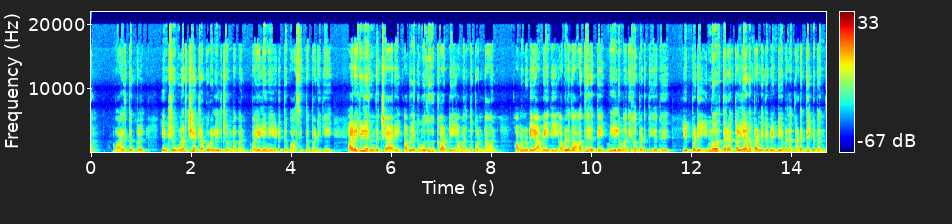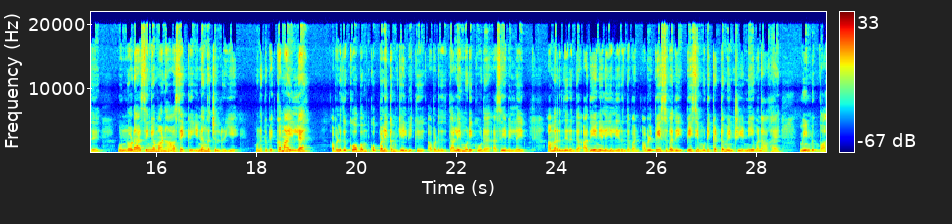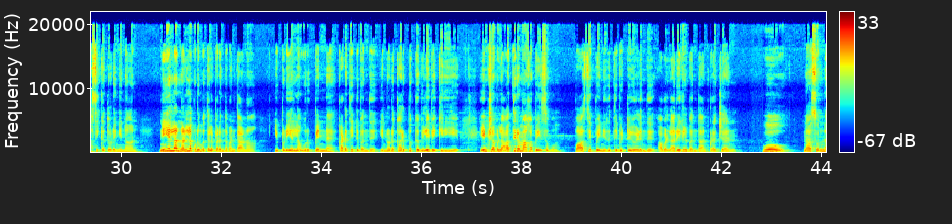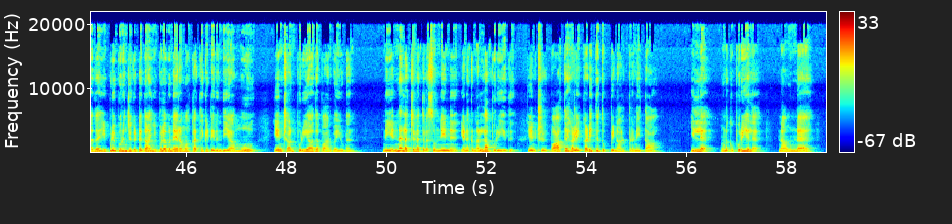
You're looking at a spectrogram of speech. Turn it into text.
வாழ்த்துக்கள் என்று உணர்ச்சியற்ற குரலில் சொன்னவன் வயலினை எடுத்து வாசித்தபடியே அருகில் இருந்த சேரில் அவளுக்கு முதுகு காட்டி அமர்ந்து கொண்டான். அவனுடைய அமைதி அவளது ஆத்திரத்தை மேலும் அதிகப்படுத்தியது. இப்படி இன்னொருத்தரை கல்யாணம் பண்ணிக்க வேண்டியவளை கடத்திட்டு வந்து உன்னோட அசிங்கமான ஆசைக்கு இணங்க சொல்றியே உனக்கு வெக்கமா இல்லை? அவளது கோபம் கொப்பளிக்கும் கேள்விக்கு அவளது தலைமுடி கூட அசையவில்லை. அமர்ந்திருந்த அதே நிலையில் இருந்தவன் அவள் பேசுவதை பேசி முடிக்கட்டும் என்று எண்ணியவனாக மீண்டும் வாசிக்கத் தொடங்கினான். நீ எல்லாம் நல்ல குடும்பத்தில் பிறந்தவன் தானா? இப்படியெல்லாம் ஒரு பெண்ணை கடத்திட்டு வந்து என்னோட கற்புக்கு விளைவிக்கிறியே என்று அவள் ஆத்திரமாக பேசவும் வாசிப்பை நிறுத்திவிட்டு எழுந்து அவள் அருகில் வந்தான் பிரஜன். ஓ நான் சொன்னதை இப்படி புரிஞ்சுக்கிட்டு தான் இவ்வளவு நேரமாக கத்திக்கிட்டு இருந்தியா அம்மு என்றான் புரியாத பார்வையுடன். நீ என்ன லட்சணத்தில் சொன்னேன்னு எனக்கு நல்லா புரியுது என்று வார்த்தைகளை கடித்து துப்பினாள் பிரணிதா. இல்லை உனக்கு புரியலை. நான் உன்னை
